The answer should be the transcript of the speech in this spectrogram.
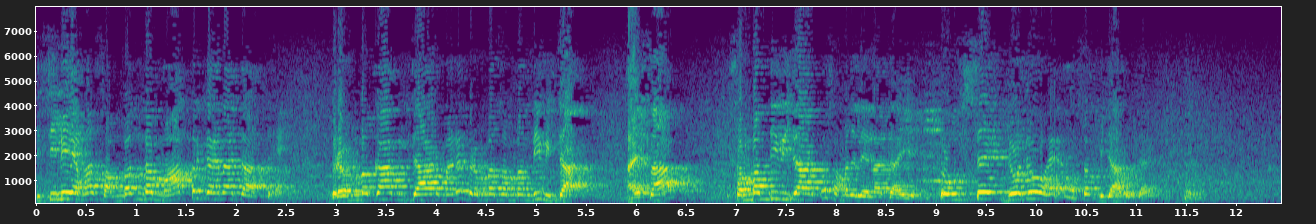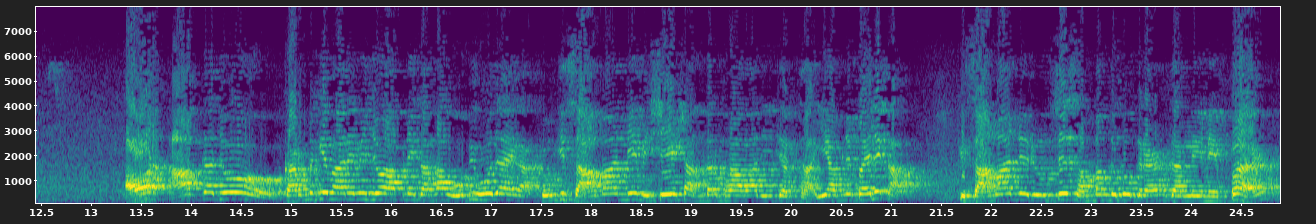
इसीलिए यहाँ संबंध मात्र कहना चाहते हैं। ब्रह्म का विचार माने ब्रह्म संबंधी विचार। ऐसा संबंधी विचार को समझ लेना चाहिए। तो उससे जो जो है, वो सब विचार हो जाए। और आपका जो कर्म के बारे में जो आपने कहा, वो भी हो जाएगा। क्योंकि सामान्य विशेष अंतर्भावादित्यर्थ था ये हमने पहले कहा कि सामान्य रूप से संबंध को ग्रहण कर लेने पर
